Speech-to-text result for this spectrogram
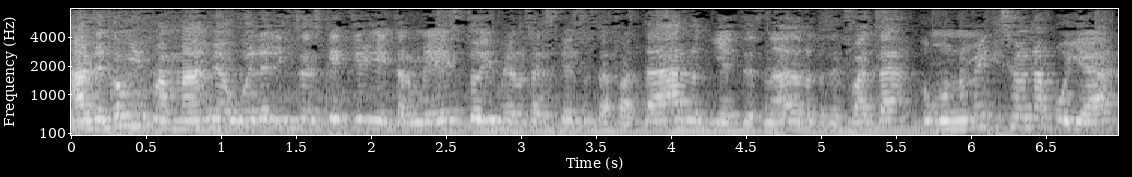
Hablé con mi mamá, mi abuela, le dije, ¿sabes qué? Quiero inyectarme esto. Y me dijeron, ¿sabes qué? Esto está fatal, no te inyectes nada, no te hace falta. Como no me quisieron apoyar,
